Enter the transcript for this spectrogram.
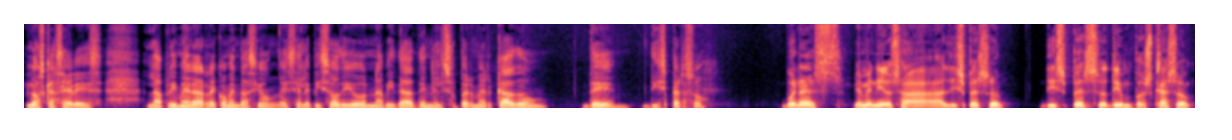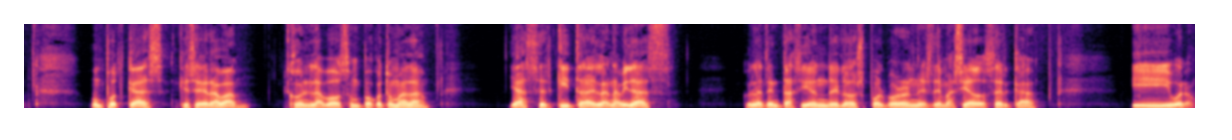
los caseres. La primera recomendación es el episodio Navidad en el supermercado de Disperso. Buenas, bienvenidos a Disperso. Disperso Tiempo Escaso, un podcast que se graba con la voz un poco tomada, ya cerquita de la Navidad, con la tentación de los polvorones demasiado cerca y bueno,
